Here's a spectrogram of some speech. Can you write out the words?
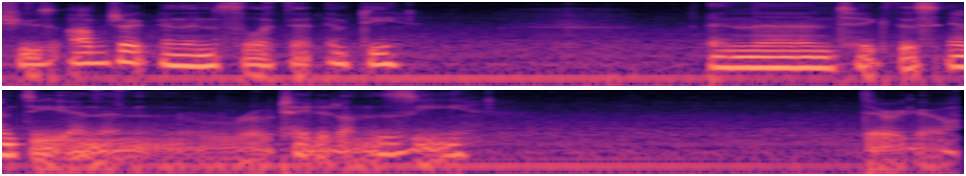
choose object and then select that empty. And then take this empty and then rotate it on the Z. There we go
